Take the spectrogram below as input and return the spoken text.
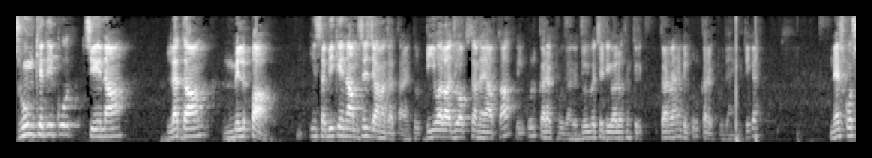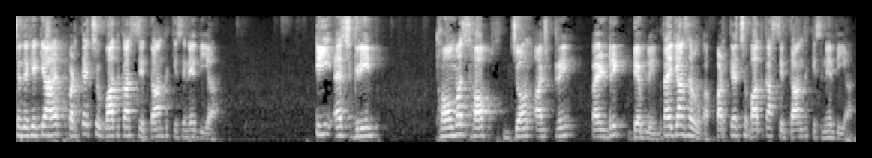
झूम खेती को चेना, लदांग, मिल्पा। इन सभी के नाम से जाना जाता है। तो डी वाला जो ऑप्शन है आपका, बिल्कुल करेक्ट हो जाएगा। जो भी बच्चे डी वाला ऑप्शन क्लिक कर रहे हैं, बिल्कुल करेक्ट हो जाएँगे, ठीक है? नेक्स्ट क्वेश्चन देखिए, क्या है? प्रत्यक्षवाद का सिद्धांत किसने दिया? T H Green Thomas Hobbes John Austin पेंड्रिक डेबलिन बताइए, क्या आंसर होगा? प्रत्यक्षवाद का सिद्धांत किसने दिया?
